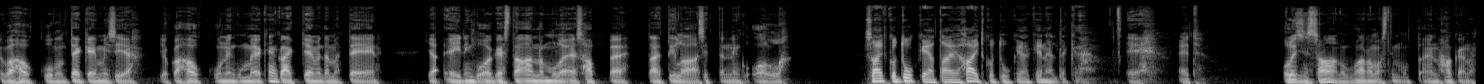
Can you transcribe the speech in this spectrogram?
joka haukkuu mun tekemisiä, joka haukkuu niin kuin melkein kaikkea, mitä mä teen. Ja ei niin kuin oikeastaan anna mulle edes happea tai tilaa sitten niin kuin olla. Saitko tukea tai haitko tukea keneltäkään? Eh. Et. Olisin saanut varmasti, mutta en hakenut.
